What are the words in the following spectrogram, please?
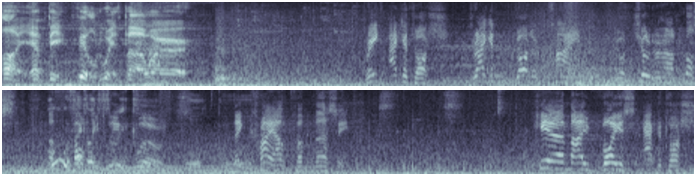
I am being filled with power. Great Akatosh, dragon god of time, your children are lost. in The Ooh, in fog like three. between Cool. worlds. Cool. They cry out for mercy. Hear my voice, Akatosh.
